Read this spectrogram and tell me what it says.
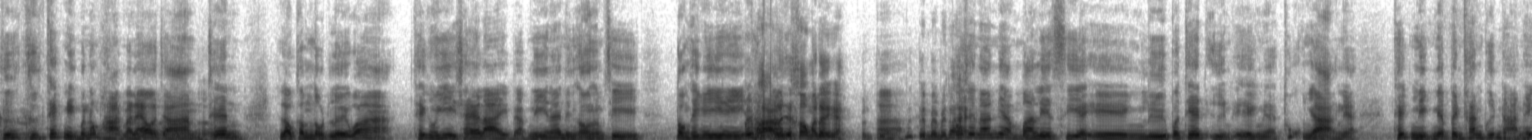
คือคือเทคนิคมันต้องผ่านมาแล้วอาจารย์เออเช่น เรากำหนดเลยว่าเทคโนโลยีใช้อะไรแบบนี้นะหนึ่งสองสามสี่ต้องเทคโนโลยีนี้ไม่ผ่านแล้วเท่จะเข้ามาได้ไงมันอ่ามันเป็นไปไม่ได้ เพราะฉะนั้นเนี่ยมาเลเซียเองหรือประเทศอื่นเองเนี่ยทุกอย่างเนี่ยเทคนิคเนี่ยเป็นขั้นพื้นฐานให้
